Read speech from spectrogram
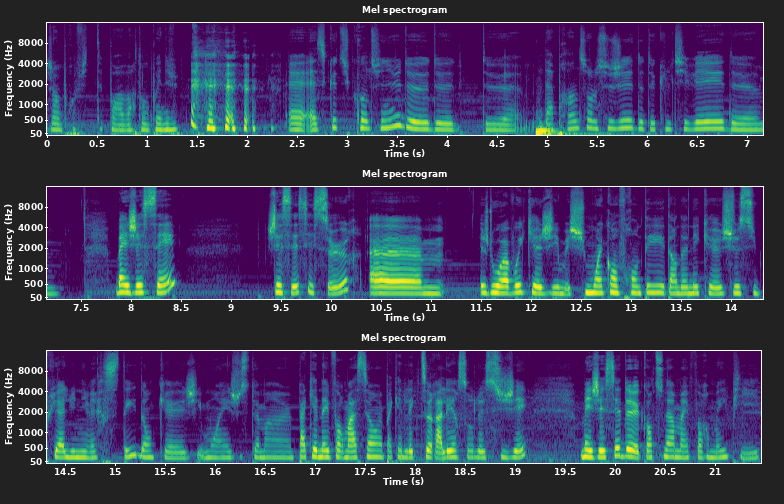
j'en profite pour avoir ton point de vue. Euh, Est-ce que tu continues de, de, de, euh, d'apprendre sur le sujet, de te cultiver, de... Ben, j'essaie. J'essaie, c'est sûr. Euh, je dois avouer que je suis moins confrontée étant donné que je suis plus à l'université. Donc, j'ai moins justement un paquet d'informations, un paquet de lectures à lire sur le sujet. Mais j'essaie de continuer à m'informer. Puis,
